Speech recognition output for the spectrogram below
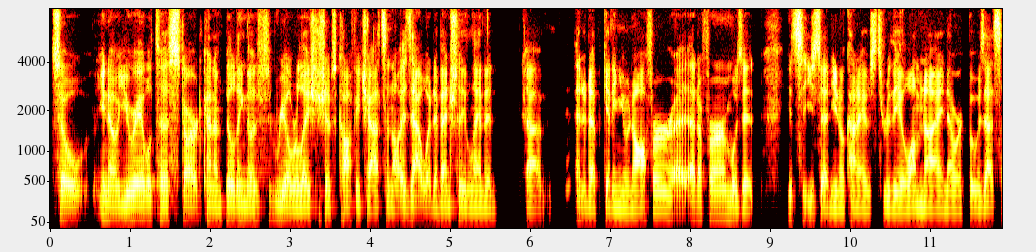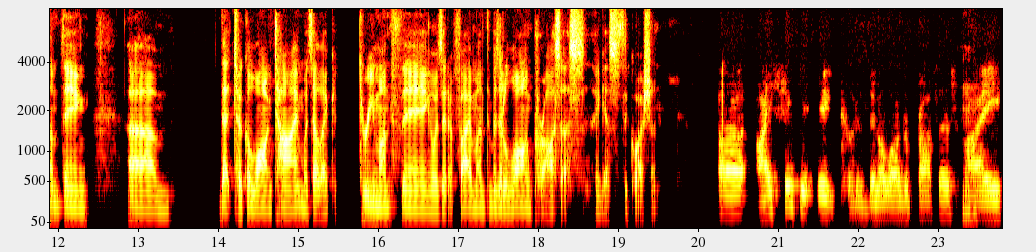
so you know, you were able to start kind of building those real relationships, coffee chats, and all. Is that what eventually landed? Uh, ended up getting you an offer at a firm was it it's you said you know kind of it was through the alumni network but was that something um, that took a long time? Was that like a three month thing? Was it a five month? Was it a long process? I guess is the question. Uh, I think it, it, could have been a longer process. Mm-hmm. I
